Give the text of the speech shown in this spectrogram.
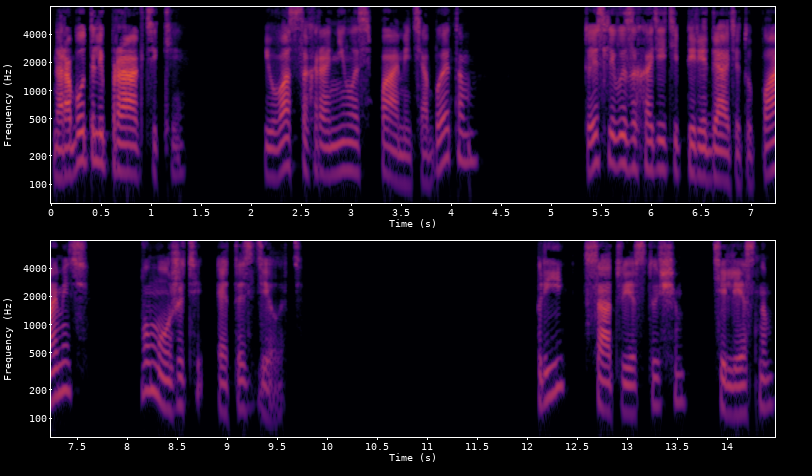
наработали практики, и у вас сохранилась память об этом, то если вы захотите передать эту память, вы можете это сделать при соответствующем телесном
